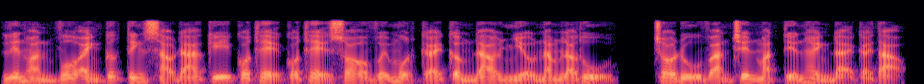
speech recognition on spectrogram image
liên hoàn vô ảnh cước tinh xảo đá kỹ có thể có thể so với một cái cầm đao nhiều năm lao thủ, cho đủ vạn trên mặt tiến hành đại cải tạo.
